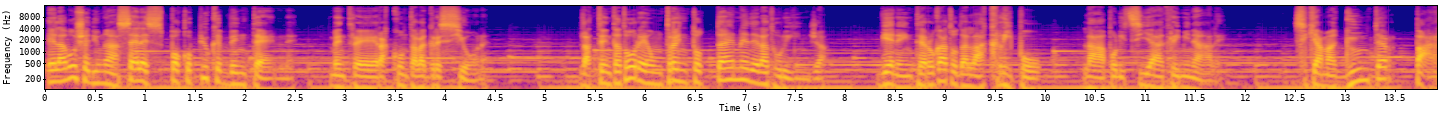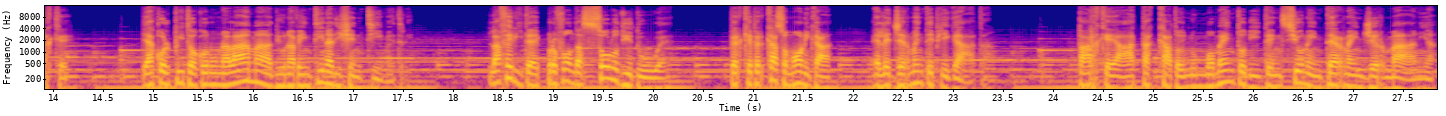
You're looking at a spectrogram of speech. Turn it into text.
è la voce di una Seles poco più che ventenne, mentre racconta l'aggressione. L'attentatore è un 38enne della Turingia. Viene interrogato dalla Kripo, la polizia criminale. Si chiama Günther Parke e ha colpito con una lama di una ventina di centimetri. La ferita è profonda solo di due, perché per caso Monica è leggermente piegata. Parke ha attaccato in un momento di tensione interna in Germania,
